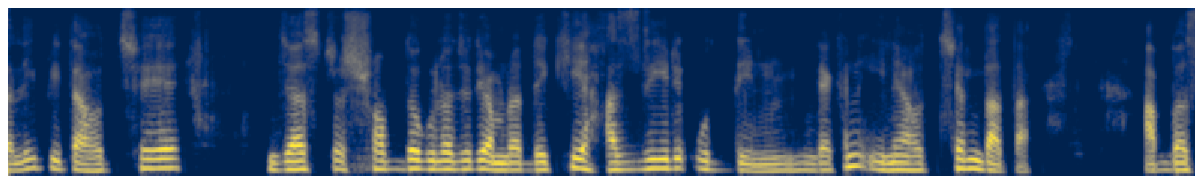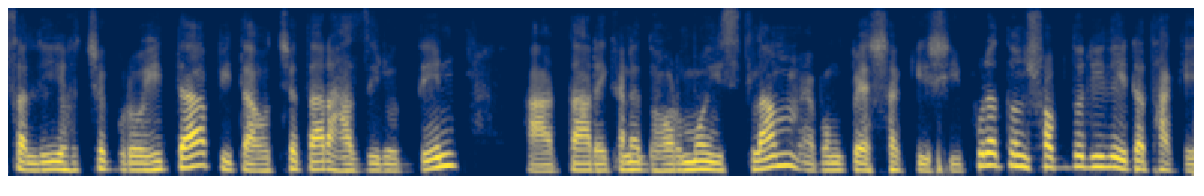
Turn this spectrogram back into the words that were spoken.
আলী, পিতা হচ্ছে জাস্ট শব্দগুলো যদি আমরা দেখি হাজির উদ্দিন। দেখেন ইনা হচ্ছেন দাতা। আব্বাস আলী হচ্ছে গ্রহীতা, পিতা হচ্ছে তার হাজির উদ্দিন। আর তার এখানে ধর্ম ইসলাম এবং পেশা কৃষি। পুরাতন শব্দ নিলে এটা থাকে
